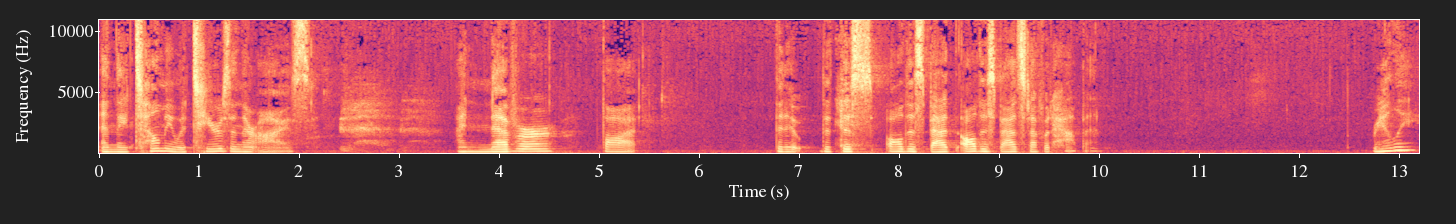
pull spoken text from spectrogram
and they tell me with tears in their eyes, I never thought that it that this all this bad all this bad stuff would happen. Really?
